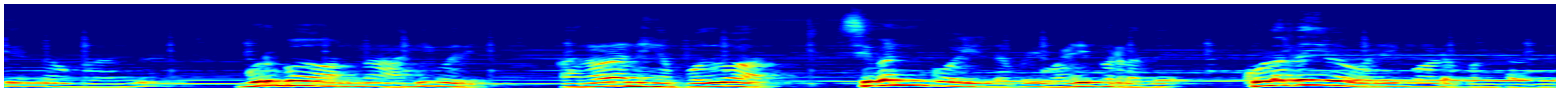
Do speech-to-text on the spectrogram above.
சேர்ந்தவங்க வந்து குரு பகவான் தான் அதிபதி. அதனால் நீங்கள் பொதுவாக சிவன் கோயிலில் போய் வழிபடுறது குலதெய்வ வழிபாடு பண்ணுறது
